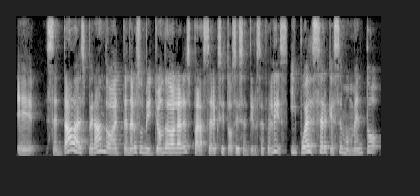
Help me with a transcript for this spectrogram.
eh, sentada esperando a tener esos millón de dólares para ser exitosa y sentirse feliz. Y puede ser que ese momento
